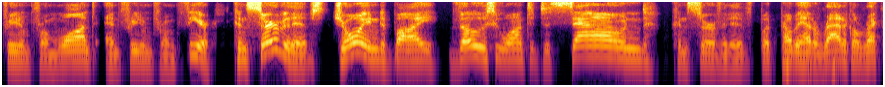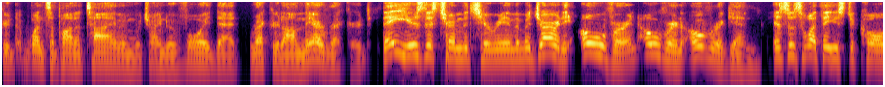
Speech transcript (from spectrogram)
freedom from want, and freedom from fear. Conservatives, joined by those who wanted to sound conservative, but probably had a radical record once upon a time and were trying to avoid that record on their record. They use this term, the tyranny of the majority, over and over and over again. This is what they used to call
